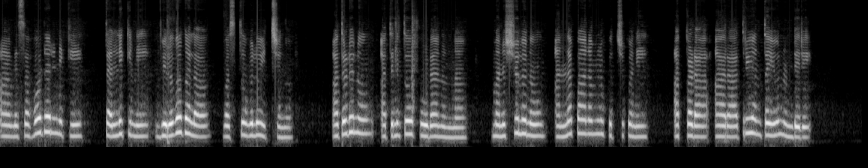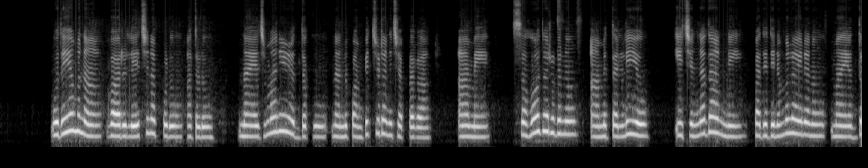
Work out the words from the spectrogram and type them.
ఆమె సహోదరునికి తల్లికిని విలువగల వస్తువులు ఇచ్చెను. అతడును అతనితో కూడానున్న మనుష్యులను అన్నపానములు పుచ్చుకొని అక్కడ ఆ రాత్రి అంతయు నుండిరి. ఉదయమున వారు లేచినప్పుడు అతడు నా యజమాని యొద్దకు నన్ను పంపించుడని చెప్పగా ఆమె సహోదరుడును ఆమె తల్లియు ఈ చిన్నదాన్ని పది దినములైనను మా యొద్ద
